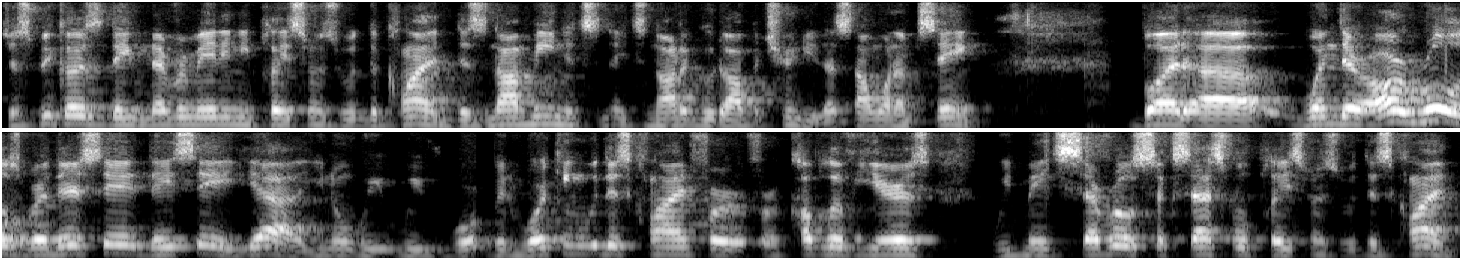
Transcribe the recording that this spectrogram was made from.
just because they've never made any placements with the client, does not mean it's it's not a good opportunity. That's not what I'm saying. But uh, when there are roles where they say they say, yeah, you know, we we've wor- been working with this client for for a couple of years, we've made several successful placements with this client.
